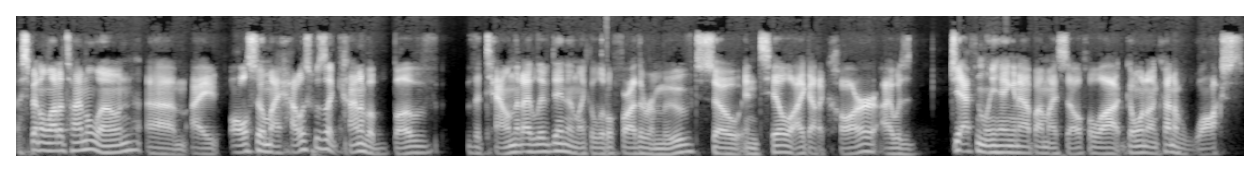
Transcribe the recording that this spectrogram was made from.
I spent a lot of time alone. Um, I also my house was like kind of above the town that I lived in and like a little farther removed. So until I got a car, I was definitely hanging out by myself a lot, going on kind of walks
